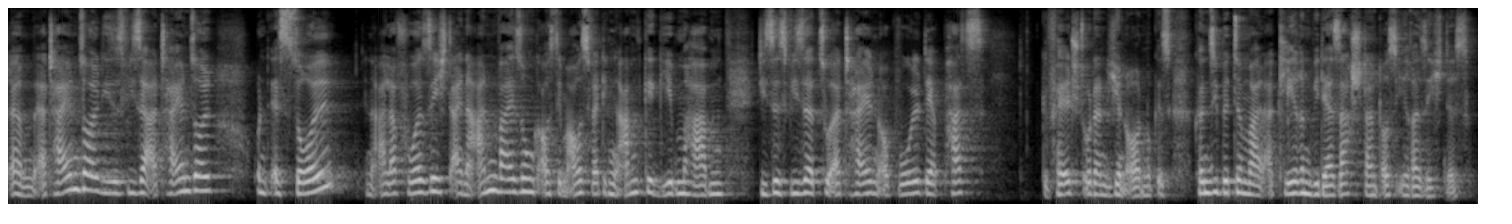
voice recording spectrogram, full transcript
ähm, erteilen soll, dieses Visa erteilen soll. Und es soll in aller Vorsicht eine Anweisung aus dem Auswärtigen Amt gegeben haben, dieses Visa zu erteilen, obwohl der Pass gefälscht oder nicht in Ordnung ist. Können Sie bitte mal erklären, wie der Sachstand aus Ihrer Sicht ist?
